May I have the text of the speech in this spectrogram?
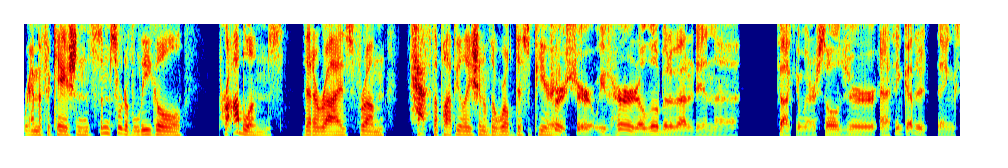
ramifications, some sort of legal problems that arise from half the population of the world disappearing. For sure, we've heard a little bit about it in uh, Falcon Winter Soldier, and I think other things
